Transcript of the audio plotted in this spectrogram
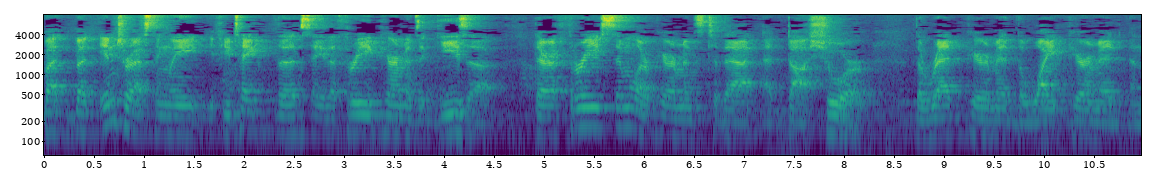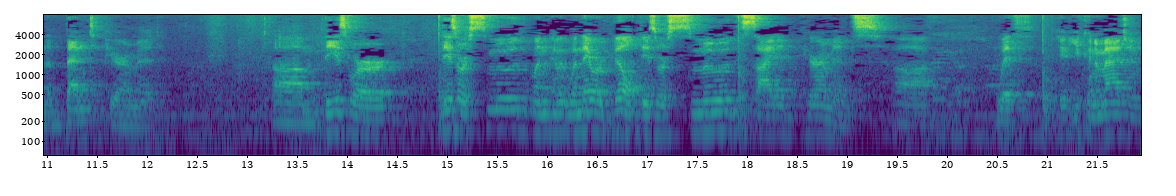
but, but interestingly, if you take the say the three pyramids at Giza, there are three similar pyramids to that at Dashur: the red pyramid, the white pyramid, and the bent pyramid. Um, these were these were smooth when when they were built. These were smooth-sided pyramids uh, with you can imagine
